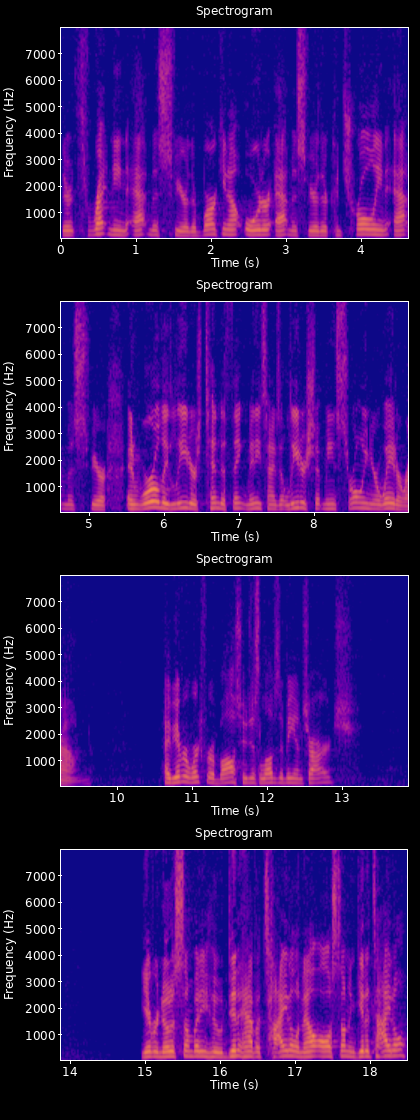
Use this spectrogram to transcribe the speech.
their threatening atmosphere, their barking out order atmosphere, their controlling atmosphere. And worldly leaders tend to think many times that leadership means throwing your weight around. Have you ever worked for a boss who just loves to be in charge? You ever notice somebody who didn't have a title and now all of a sudden get a title?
